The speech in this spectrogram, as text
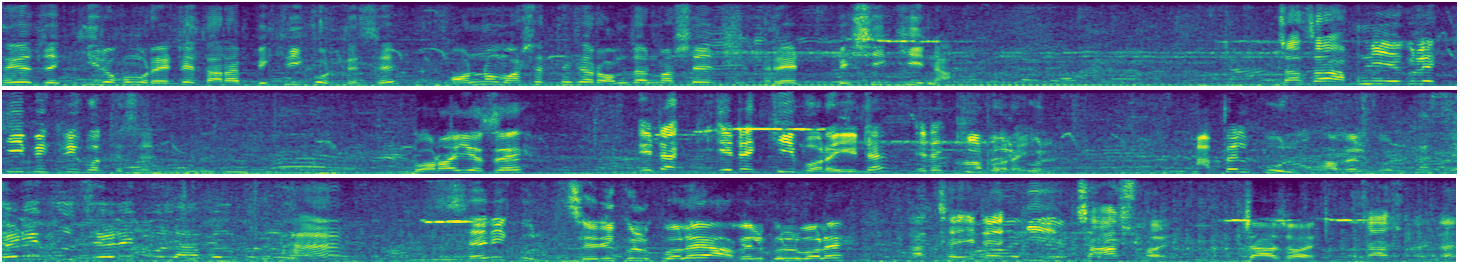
থেকে যে কী রকম রেটে তারা বিক্রি করতেছে, অন্য মাসের থেকে রমজান মাসে রেট বেশি কি না। চাচা আপনি এগুলো কি বিক্রি করতেছেন? বড়াই আছে। এটা এটা কি বড়াই এটা? এটা কি বড়াই? কুল। আপেল কুল? আপেল কুল। হ্যাঁ? সেরিকুল? চেরিকুল বলে আপেল কুল বলে। আচ্ছা এটা কি চাষ হয়? চাষ হয়। চাষ হয় না।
